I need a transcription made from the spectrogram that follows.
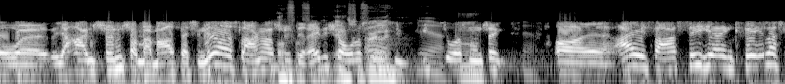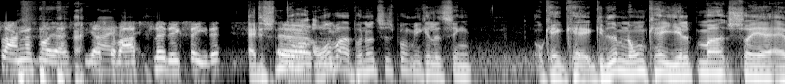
og øh, jeg har en søn, som er meget fascineret af slanger, og synes, det er rigtig sjovt at se de videoer og sådan nogle ting. Og øh, ej far, se her en kvælerslange og sådan noget. Jeg, jeg skal bare slet ikke se det. Er det sådan, du har Øhm, overvejet på noget tidspunkt, Michael, at tænke, okay, kan, kan jeg vide, om nogen kan hjælpe mig, så jeg er,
